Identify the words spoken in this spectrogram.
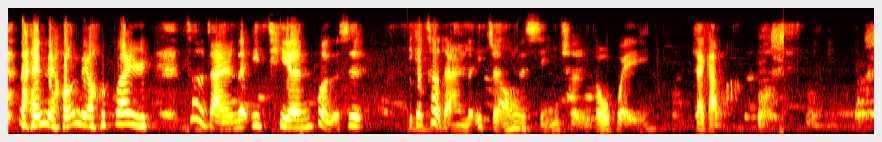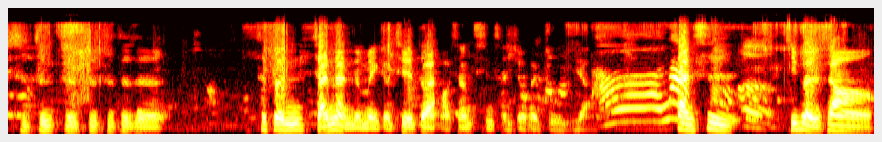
来聊聊关于策展人的一天，或者是一个策展人的一整天的行程都会在干嘛。是这这这这这这这跟展览的每个阶段好像行程就会不一样。啊，那但是嗯。基本上，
